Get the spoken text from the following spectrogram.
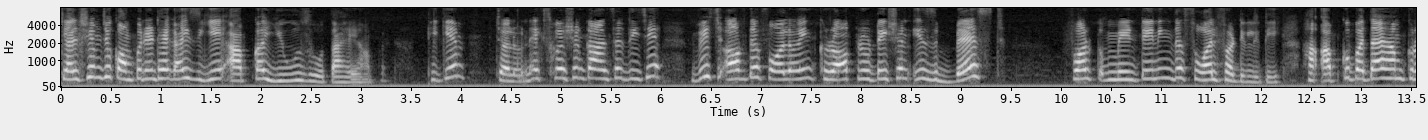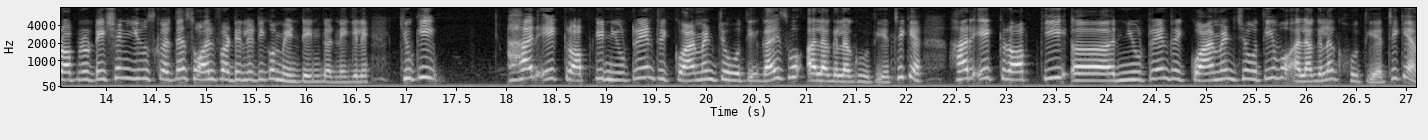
कैल्शियम जो कंपोनेंट है गाइज़ ये आपका यूज़ होता है यहाँ पर। ठीक है? चलो नेक्स्ट क्वेश्चन का आंसर दीजिए। Which of the following crop rotation is best for maintaining the soil fertility हाँ आपको पता है, हम क्रॉप रोटेशन यूज़ करते हैं सॉइल फर्टिलिटी को मेंटेन करने के लिए। क्योंकि हर एक क्रॉप की न्यूट्रिएंट रिक्वायरमेंट जो होती है गाइस वो अलग अलग होती है, ठीक है? हर एक क्रॉप की न्यूट्रिएंट रिक्वायरमेंट जो होती है, वो अलग अलग होती है, ठीक है?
